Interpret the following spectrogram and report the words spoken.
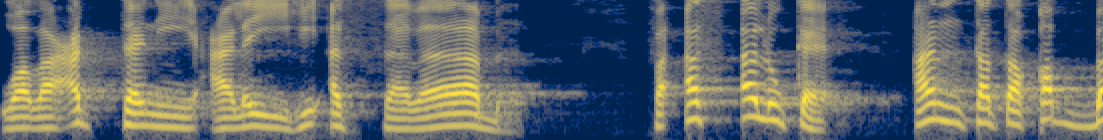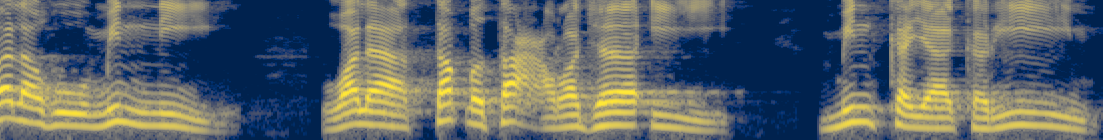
ووعدتني عليه الثواب. فأسألك أن تتقبله مني ولا تقطع رجائي منك يا كريم.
